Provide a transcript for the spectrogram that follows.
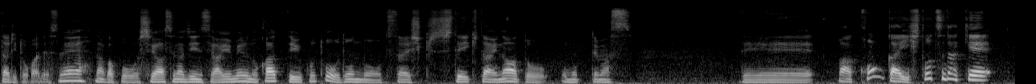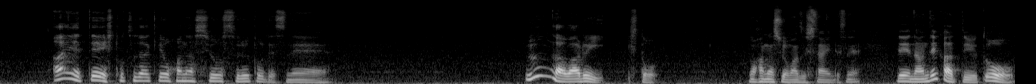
たりとかですねなんかこう幸せな人生を歩めるのかっていうことをどんどんお伝えしていきたいなと思ってます。で、まあ、今回一つだけあえて一つだけお話をするとですね運が悪い人の話をまずしたいんですね。でなんでかっていうと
